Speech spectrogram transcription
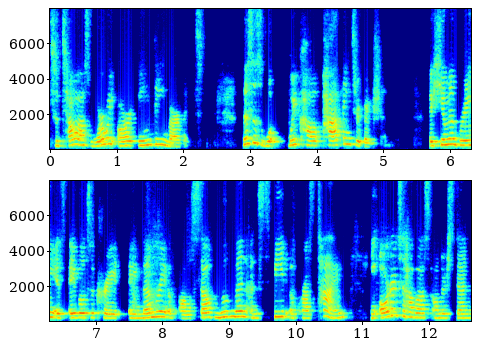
to tell us where we are in the environment. This is what we call path integration. The human brain is able to create a memory of our self-movement and speed across time in order to help us understand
